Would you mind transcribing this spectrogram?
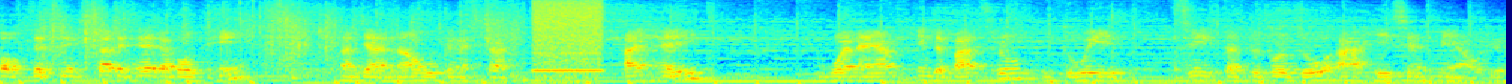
of the things that I hate about him and yeah, now we can start. I hate when I am in the bathroom doing things that people do and he sends me audio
